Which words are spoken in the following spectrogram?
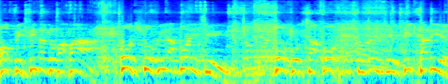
Oficina do Babá, Posto Viracoite, Novo Sabor Restaurante Pizzaria,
